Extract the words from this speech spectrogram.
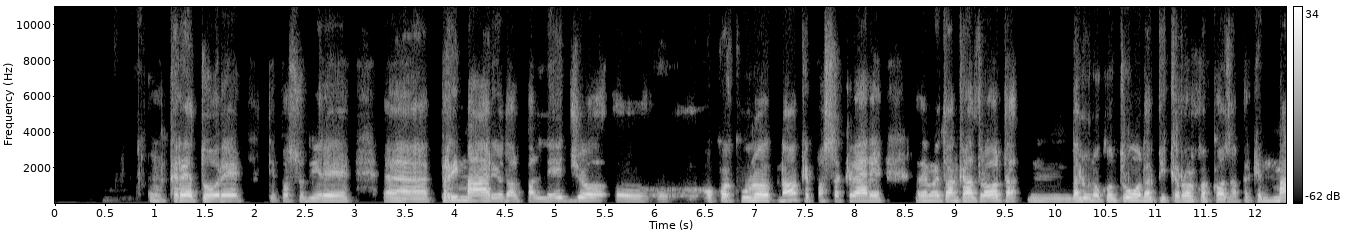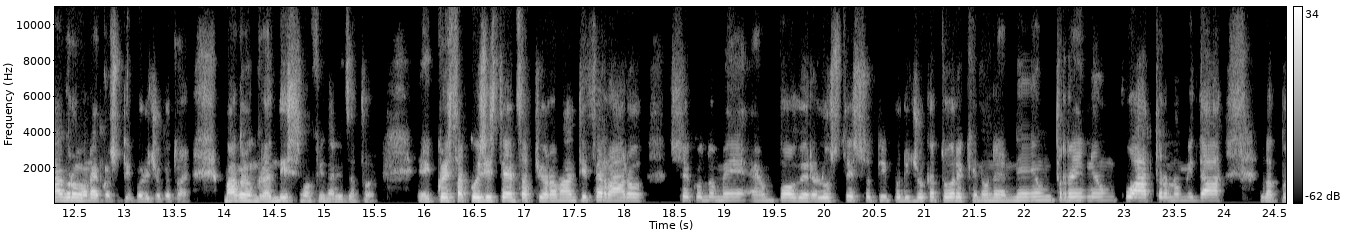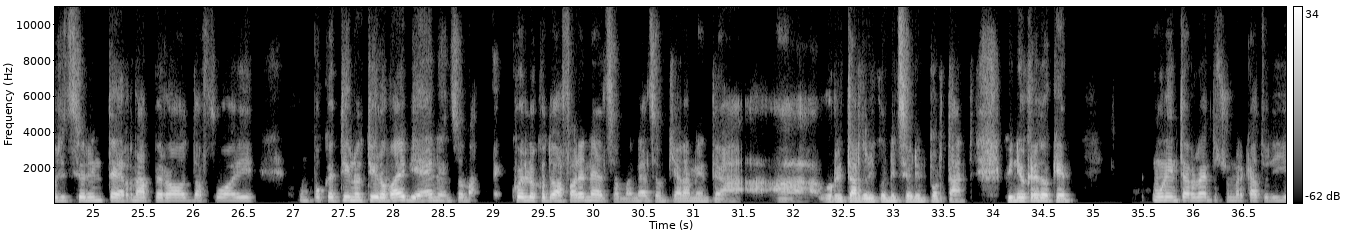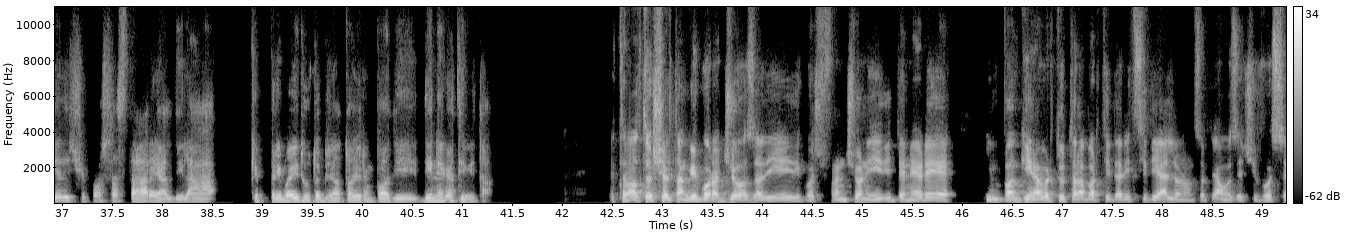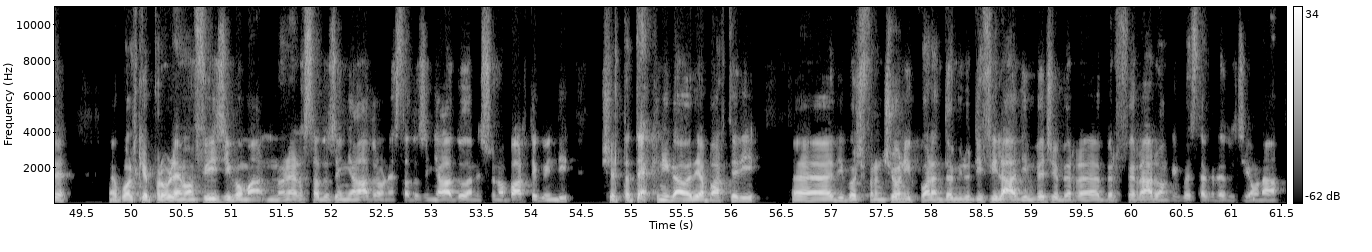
un creatore, ti posso dire, eh, primario dal palleggio o, o, o qualcuno no, che possa creare, l'abbiamo detto anche l'altra volta, dall'uno contro uno, dal pick and roll qualcosa, perché Magro non è questo tipo di giocatore, Magro è un grandissimo finalizzatore. E questa coesistenza Fioravanti-Ferraro, secondo me, è un po' avere lo stesso tipo di giocatore che non è né un 3 né un 4, non mi dà la posizione interna, però da fuori un pochettino il tiro va e viene, insomma, quello che doveva fare Nelson, ma Nelson chiaramente ha, ha un ritardo di condizioni importante. Quindi io credo che un intervento sul mercato di ieri ci possa stare, al di là che prima di tutto bisogna togliere un po' di, di negatività. E tra l'altro è scelta anche coraggiosa di, di coach Francioni di tenere in panchina per tutta la partita Rizzitiello, non sappiamo se ci fosse eh, qualche problema fisico, ma non era stato segnalato, non è stato segnalato da nessuna parte, quindi scelta tecnica da parte di, eh, di coach Francioni, 40 minuti filati invece per, per Ferraro, anche questa credo sia una,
